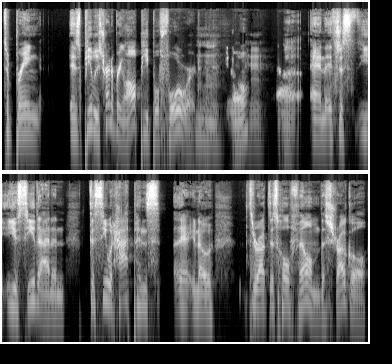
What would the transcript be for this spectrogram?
to bring his people. He's trying to bring all people forward. Mm-hmm. You know. Mm-hmm. Uh, and it's just you, you, see that, and to see what happens, uh, you know, throughout this whole film, the struggle,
